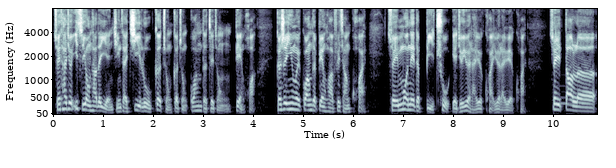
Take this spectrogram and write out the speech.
所以他就一直用他的眼睛在记录各种各种光的这种变化。可是因为光的变化非常快，所以莫内的笔触也就越来越快，越来越快。所以到了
